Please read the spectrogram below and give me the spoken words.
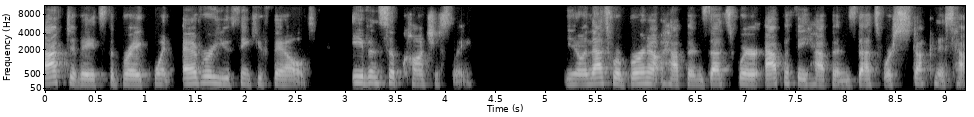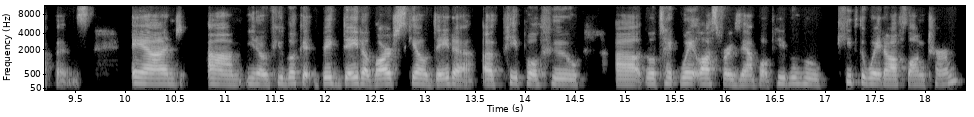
activates the brake whenever you think you failed even subconsciously you know and that's where burnout happens that's where apathy happens that's where stuckness happens. And um, you know if you look at big data large scale data of people who uh, they'll take weight loss for example people who keep the weight off long term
